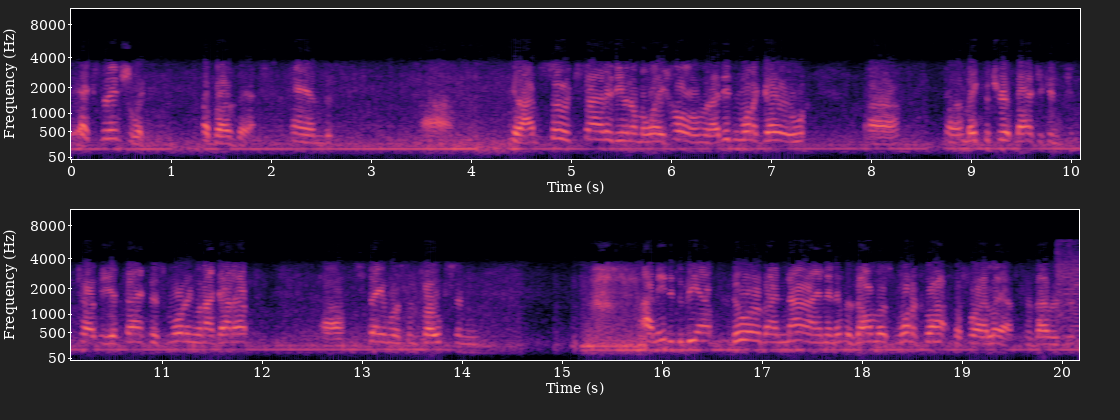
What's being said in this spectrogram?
exponentially above that, and um, you know, I'm so excited even on the way home, and I didn't want to go uh, uh, make the trip back to Kentucky. In fact, this morning when I got up, uh, staying with some folks, and I needed to be out the door by nine, and it was almost one o'clock before I left because I was just,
